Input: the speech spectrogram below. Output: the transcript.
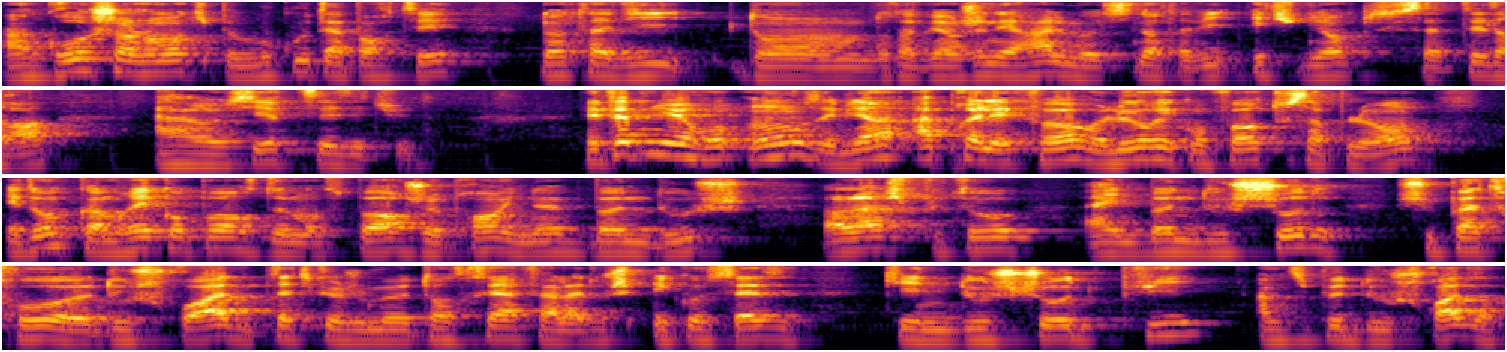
un gros changement qui peut beaucoup t'apporter dans ta vie, dans, ta vie en général, mais aussi dans ta vie étudiante, parce que ça t'aidera à réussir tes études. Étape numéro 11, eh bien, après l'effort, le réconfort tout simplement. Et donc, comme récompense de mon sport, je prends une bonne douche. Alors là, je suis plutôt à une bonne douche chaude. Je suis pas trop euh, douche froide. Peut-être que je me tenterai à faire la douche écossaise, qui est une douche chaude puis un petit peu de douche froide.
